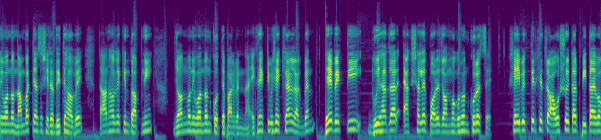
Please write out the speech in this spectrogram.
নিবন্ধন নাম্বারটি আছে সেটা দিতে হবে, তা নাহলে কিন্তু আপনি জন্ম নিবন্ধন করতে পারবেন না। এখানে একটি বিষয় খেয়াল রাখবেন, যে ব্যক্তি দুই হাজার এক সালের পরে জন্মগ্রহণ করেছে, সেই ব্যক্তির ক্ষেত্রে অবশ্যই তার পিতা এবং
